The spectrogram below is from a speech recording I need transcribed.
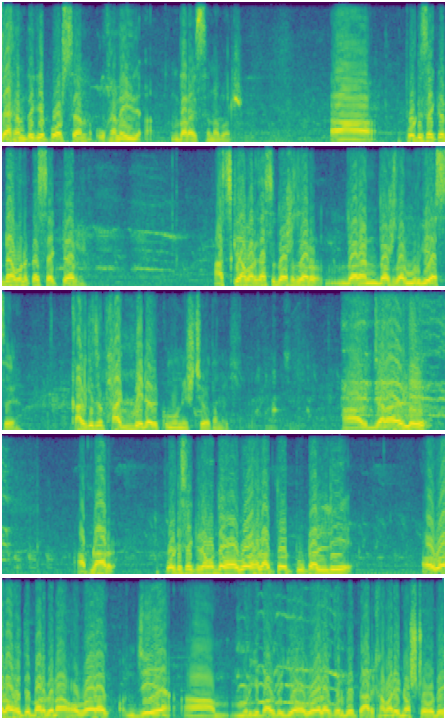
যেখান থেকে পড়ছেন ওখানেই দাঁড়াইছেন আবার। পটি সেক্টরটা এমন একটা সেক্টর আজকে আমার কাছে দশ হাজার ধরেন দশ হাজার মুরগি আছে। কালকে যে থাকবে এটার কোনো নিশ্চয়তা নেই। আর জেনারেলি আপনার পোলট্রি সেক্টরের মধ্যে অবহেলা তো টোটালি অবহেলা হতে পারবে না। অবহেলা যে মুরগি পালতে গিয়ে অবহেলা করবে তার খামারই নষ্ট হবে।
